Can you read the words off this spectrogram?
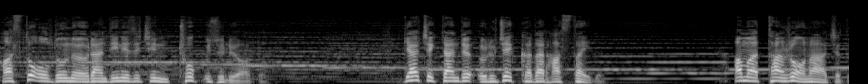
hasta olduğunu öğrendiğiniz için çok üzülüyordu. Gerçekten de ölecek kadar hastaydı. Ama Tanrı ona acıdı.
